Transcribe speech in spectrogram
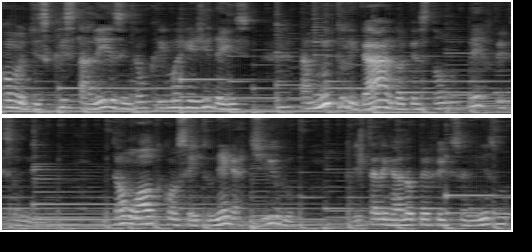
como eu disse, cristaliza, então cria uma rigidez. Está muito ligado à questão do perfeccionismo. Então, o autoconceito negativo ele está ligado ao perfeccionismo,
